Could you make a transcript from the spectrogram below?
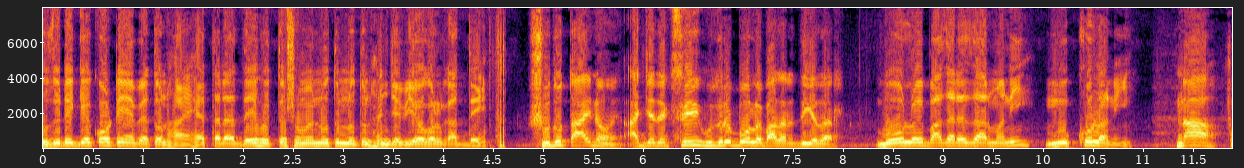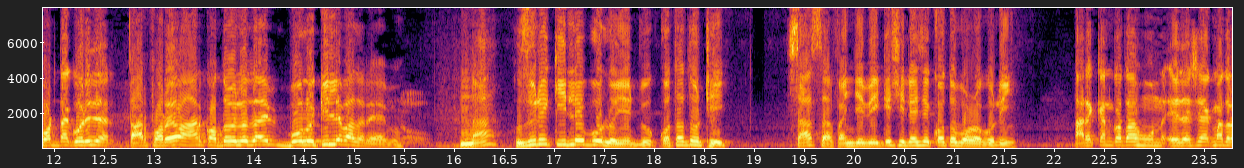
হুজুরে গিয়ে কটে বেতন হয়। হেতারা দে হইতো সময় নতুন নতুন হাঞ্জাবি অগল গাদ দে। শুধু তাই নয় আজ যে দেখছি হুজুরে বলে বাজারের দিকে যার। বল ওই বাজারে যার মানি মুখ খোলানি না পর্দা করে যার। তারপরেও আর কত হইল যাই বলো কিনলে বাজারে আইব। না হুজুরে কিনলে বল এটবো কথা তো ঠিক। সাসা পাঞ্জাবি কে সিলাইছে কত বড় করি আরেকখান কথা শুন এ দেশে একমাত্র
